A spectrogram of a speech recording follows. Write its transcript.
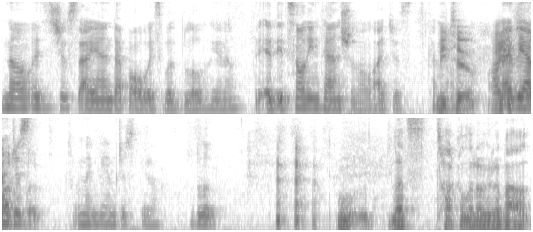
no, It's just I end up always with blue. You know, it, it's not intentional. I just. Can't Me too. it. I maybe use a I'm lot just. of blue. Maybe I'm just you know blue. Let's talk a little bit about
